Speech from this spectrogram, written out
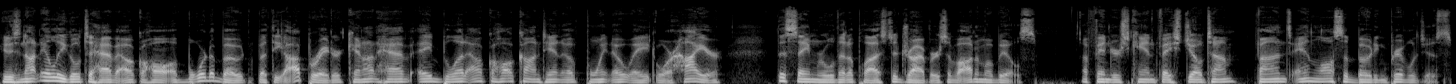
It is not illegal to have alcohol aboard a boat, but the operator cannot have a blood alcohol content of 0.08 or higher the same rule that applies to drivers of automobiles. Offenders can face jail time, fines, and loss of boating privileges.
